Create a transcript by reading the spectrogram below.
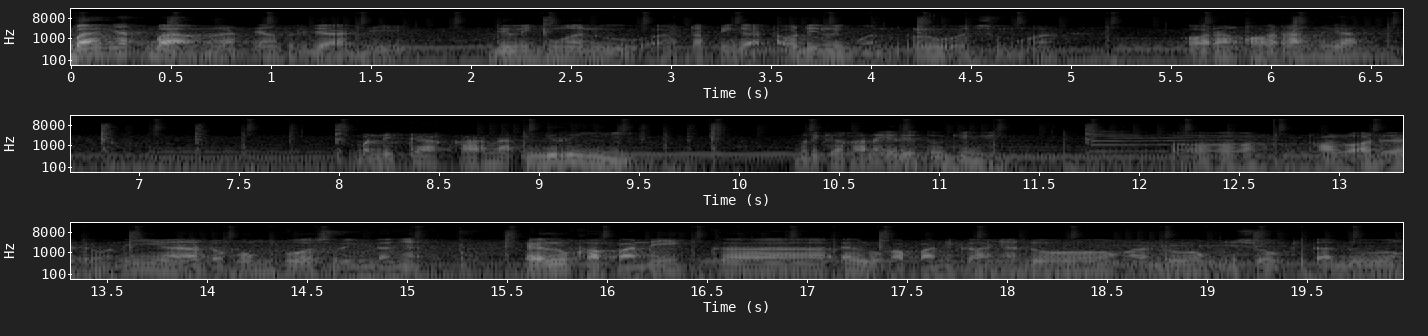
Banyak banget yang terjadi di lingkungan gue tapi nggak tahu di lingkungan lu semua. Orang-orang yang menikah karena iri. Menikah karena iri tuh gini. Uh, kalau ada reunian atau kumpul sering tanya eh lu kapan nikah? Eh lu kapan nikahnya dong? Aduh nyusul kita dong.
